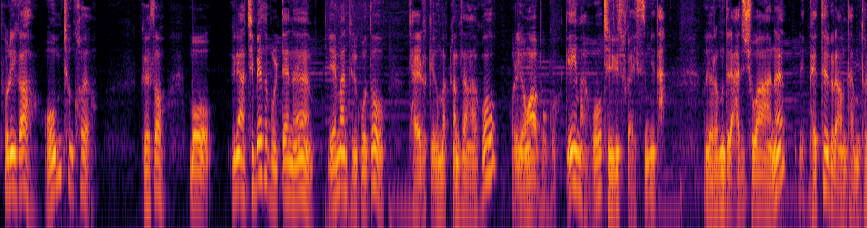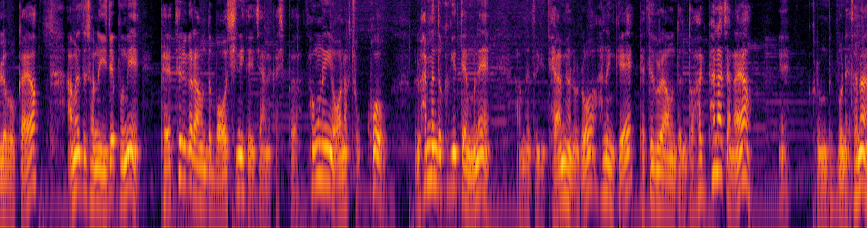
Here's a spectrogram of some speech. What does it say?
소리가 엄청 커요. 그래서 뭐 그냥 집에서 볼 때는 얘만 들고도 자유롭게 음악 감상하고 영화 보고 게임하고 즐길 수가 있습니다. 여러분들이 아주 좋아하는 우리 배틀그라운드 한번 돌려볼까요? 아무래도 저는 이 제품이 배틀그라운드 머신이 되지 않을까 싶어요. 성능이 워낙 좋고 그리고 화면도 크기 때문에 아무래도 이 대화면으로 하는 게 배틀그라운드는 더 하기 편하잖아요. 예, 그런 부분에서는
